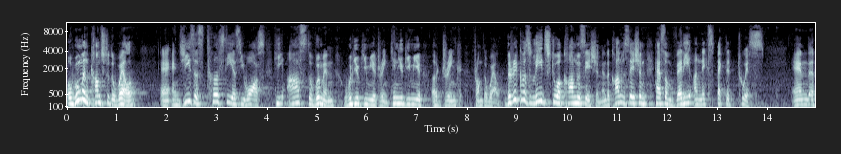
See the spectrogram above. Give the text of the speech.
a woman comes to the well, and, and Jesus, thirsty as he was, he asks the woman, Will you give me a drink? Can you give me a, a drink from the well? The request leads to a conversation, and the conversation has some very unexpected twists. And uh,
